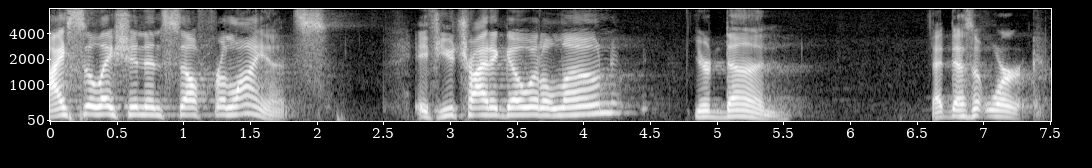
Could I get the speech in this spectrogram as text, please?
Isolation and self reliance. If you try to go it alone, you're done. That doesn't work.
